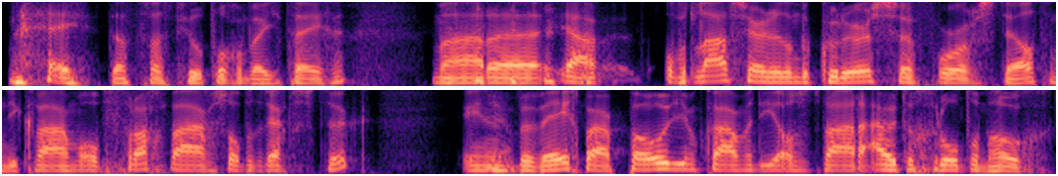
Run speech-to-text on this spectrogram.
Nee, dat viel toch een beetje tegen. Maar eh, ja, op het laatst werden dan de coureurs eh, voorgesteld. En die kwamen op vrachtwagens op het rechte stuk. In een Ja. beweegbaar podium kwamen die als het ware uit de grond omhoog.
